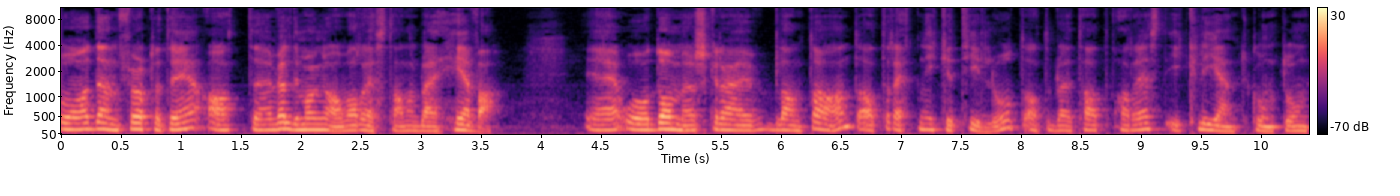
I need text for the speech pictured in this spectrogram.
Og den førte til at eh, veldig mange av arrestene ble heva. Eh, og dommer skrev bl.a. at retten ikke tillot at det ble tatt arrest i klientkontoen.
